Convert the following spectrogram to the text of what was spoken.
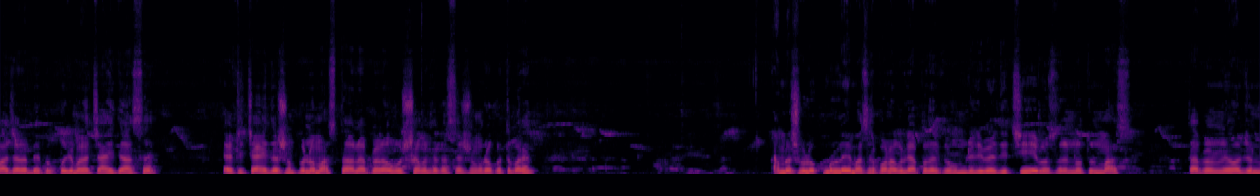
বাজারে ব্যাপক পরিমাণে চাহিদা আছে। একটি চাহিদা সম্পূর্ণ মাছ, তাহলে আপনারা অবশ্যই আমাদের কাছ সংগ্রহ করতে পারেন। আমরা সুলভ মূল্যে এই মাছের পোনাগুলি আপনাদেরকে হোম ডেলিভারি দিচ্ছি। এই বছরের নতুন মাছ, তা আপনারা নেওয়ার জন্য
